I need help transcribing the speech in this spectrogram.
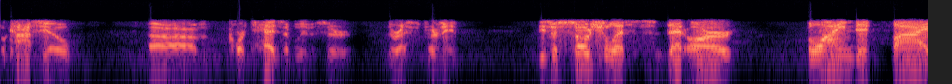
Ocasio um, Cortez, I believe is her the rest of her name. These are socialists that are blinded by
